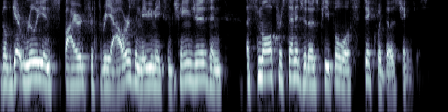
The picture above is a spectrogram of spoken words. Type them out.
they'll get really inspired for three hours and maybe make some changes. And a small percentage of those people will stick with those changes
